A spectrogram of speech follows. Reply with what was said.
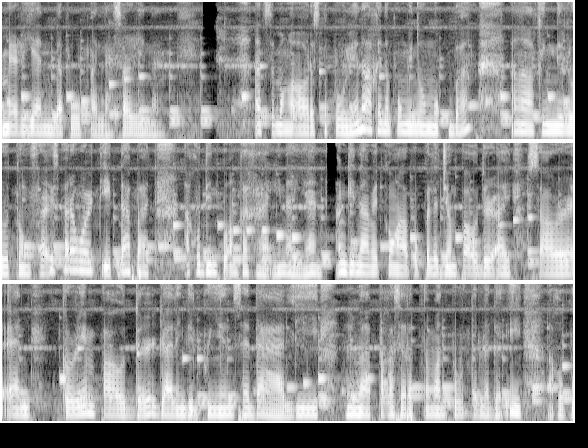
Merienda po pala. Sorry na. At sa mga oras na po yan, akin na pong minumukbang ang aking nilutong fries para worth it. Dapat ako din po ang kakain. Ayan. Ang ginamit ko nga po pala diyang powder ay sour and cream powder. Galing din po yan sa Dali. Napakasarap naman po talaga eh. Ako po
